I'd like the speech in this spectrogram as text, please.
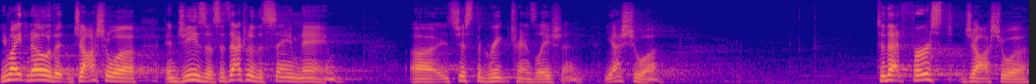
You might know that Joshua and Jesus, it's actually the same name. Uh, it's just the Greek translation, Yeshua. To that first Joshua,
